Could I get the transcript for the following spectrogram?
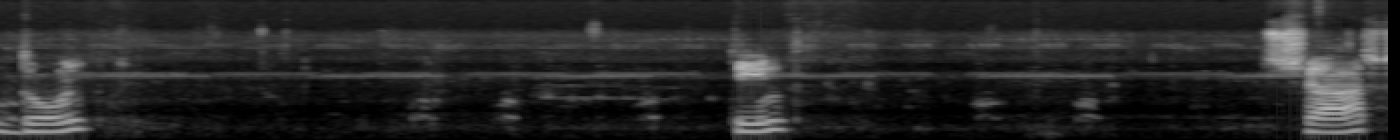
दोन तीन चार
